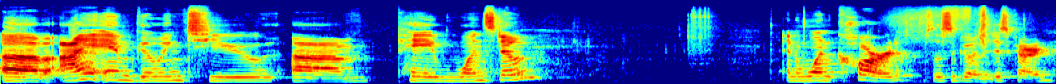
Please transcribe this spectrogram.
Um, I am going to um, pay one stone and one card, so this will go in the discard,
